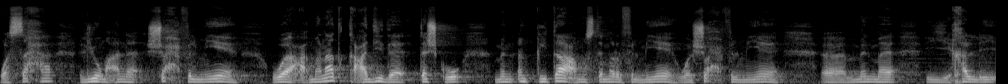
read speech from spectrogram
والصحة. اليوم عندنا شح في المياه ومناطق عديدة تشكو من انقطاع مستمر في المياه وشح في المياه آه، مما يخلي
